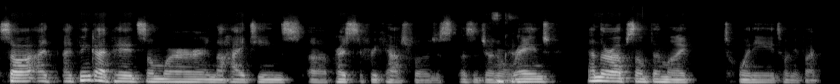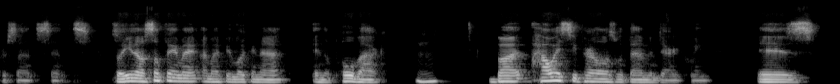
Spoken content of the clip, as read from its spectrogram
So I, I think I paid somewhere in the high teens uh, price to free cash flow, just as a general Okay. range. And they're up something like 20, 25% since. So, you know, something I might, I might be looking at in the pullback. Mhm. But how I see parallels with them and Dairy Queen is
